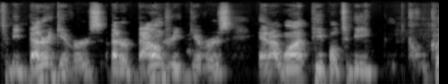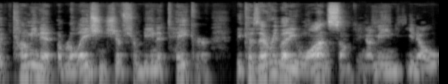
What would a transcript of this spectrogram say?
to be better givers, better boundary givers. And I want people to be quit coming at relationships from being a taker because everybody wants something. I mean, you know,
